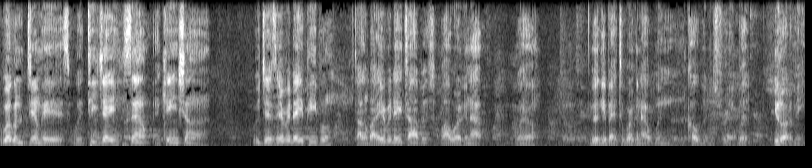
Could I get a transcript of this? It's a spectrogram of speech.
Welcome to Gym Heads with TJ, Sam, and King Sean. We just everyday people talking about everyday topics while working out. Well, we'll get back to working out when COVID is free, but you know what I mean.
